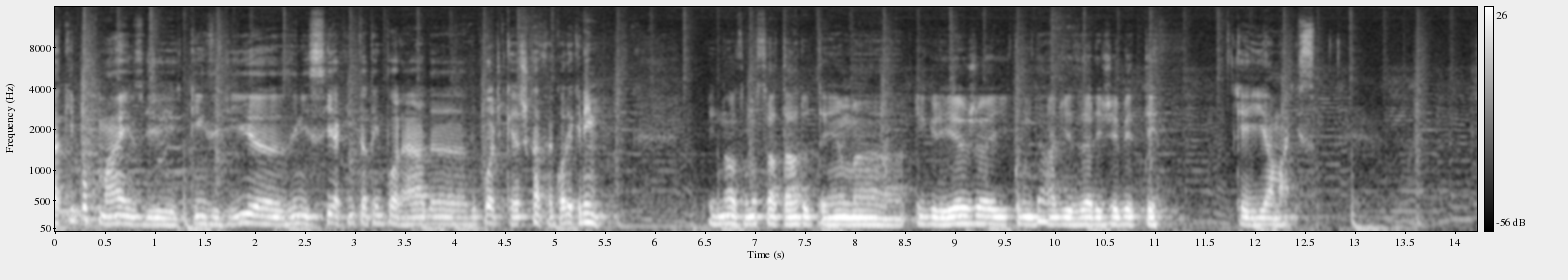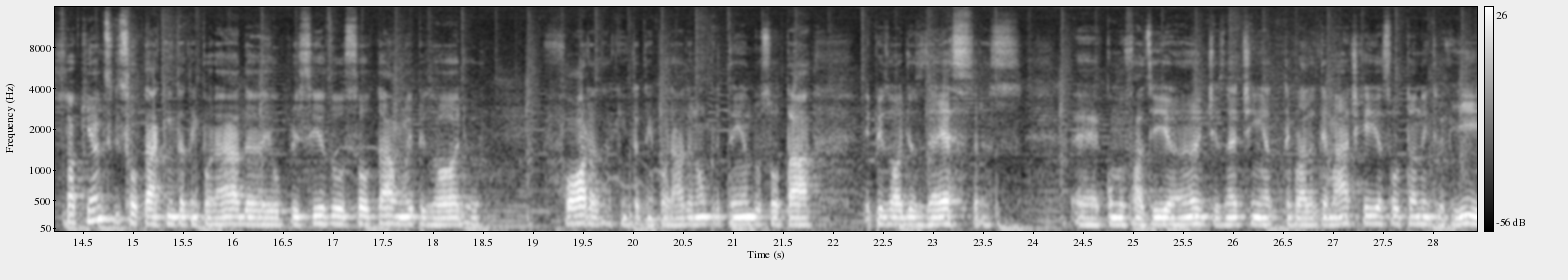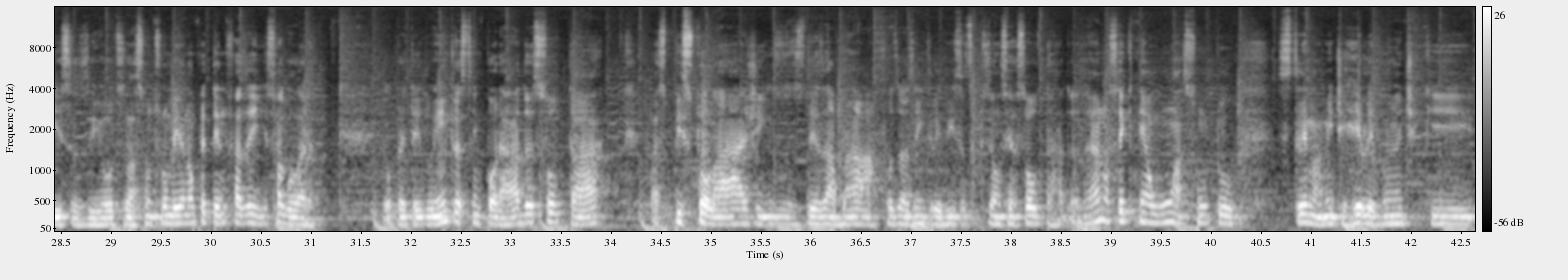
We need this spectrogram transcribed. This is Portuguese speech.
daqui pouco mais de 15 dias inicia a quinta temporada do podcast Café com Alecrim. E nós vamos tratar do tema Igreja e comunidades LGBT, QIA+. Só que antes de soltar a quinta temporada, eu preciso soltar um episódio fora da quinta temporada. Eu não pretendo soltar episódios extras é, como eu fazia antes, né? Tinha temporada temática e ia soltando entrevistas e outros assuntos no meio. Eu não pretendo fazer isso agora. Eu pretendo, entre as temporadas, soltar as pistolagens, os desabafos, as entrevistas que precisam ser soltadas. Né? A não ser que tenha algum assunto extremamente relevante que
